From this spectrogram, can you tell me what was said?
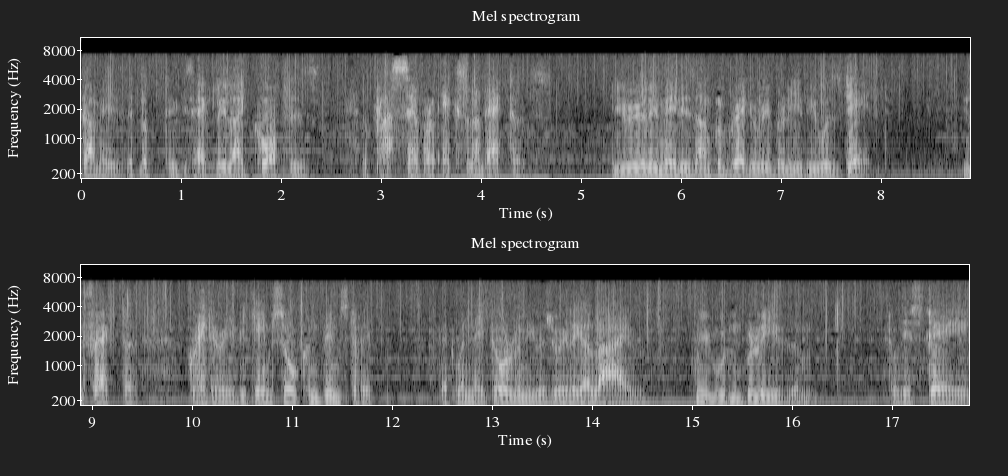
dummies that looked exactly like corpses, plus several excellent actors, he really made his Uncle Gregory believe he was dead. In fact, uh, Gregory became so convinced of it that when they told him he was really alive, he wouldn't believe them. To this day,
